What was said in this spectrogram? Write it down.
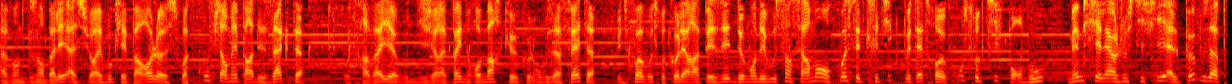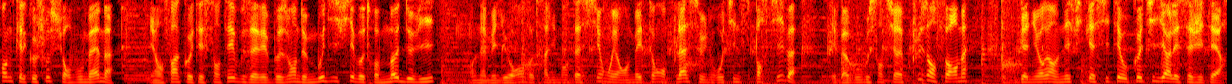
Avant de vous emballer, assurez-vous que les paroles soient confirmées par des actes. Au travail, vous ne digérez pas une remarque que l'on vous a faite. Une fois votre colère apaisée, demandez-vous sincèrement en quoi cette critique peut être constructive pour vous. Même si elle est injustifiée, elle peut vous apprendre quelque chose sur vous-même. Et enfin, côté santé, vous avez besoin de modifier votre mode de vie en améliorant votre alimentation et en mettant en place une routine sportive. Et ben vous vous sentirez plus en forme et vous gagnerez en efficacité au quotidien les Sagittaires.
